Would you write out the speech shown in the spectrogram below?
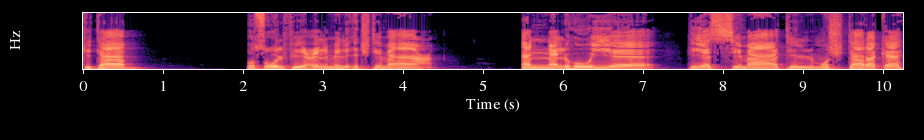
كتاب أصول في علم الاجتماع أن الهوية هي السمات المشتركة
